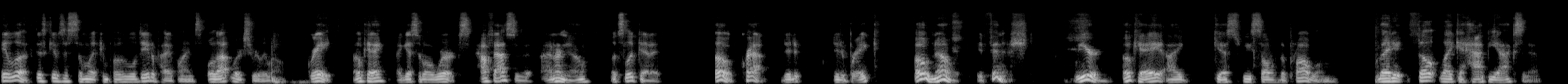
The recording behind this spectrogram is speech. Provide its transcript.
Hey, look, this gives us some like composable data pipelines. Well, that works really well. Great. Okay. I guess it all works. How fast is it? I don't know. Let's look at it. Oh, crap. Did it did it break? Oh no, it finished. Weird. Okay. I guess we solved the problem. But it felt like a happy accident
